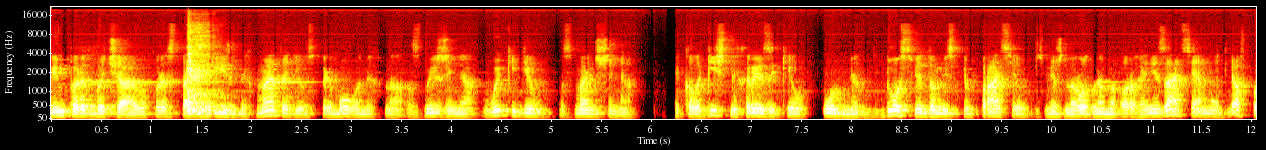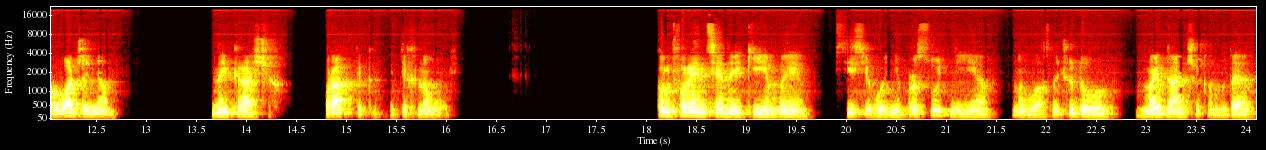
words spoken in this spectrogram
Він передбачає використання різних методів, спрямованих на зниження викидів, зменшення екологічних ризиків, обмін досвідом і співпрацю з міжнародними організаціями для впровадження найкращих практик і технологій. Конференція, на якій ми всі сьогодні присутні, є ну, власне чудовим майданчиком, де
